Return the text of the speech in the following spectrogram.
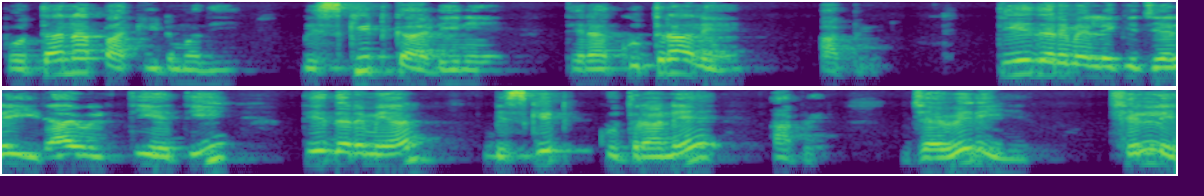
પોતાના પાકીટમાંથી બિસ્કિટ કાઢીને તેના કૂતરાને આપ્યું. તે દરમિયાન, એટલે કે જ્યારે હીરા વીણતી હતી, તે દરમિયાન બિસ્કિટ કૂતરાને આપે. ઝવેરીએ છેલ્લે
